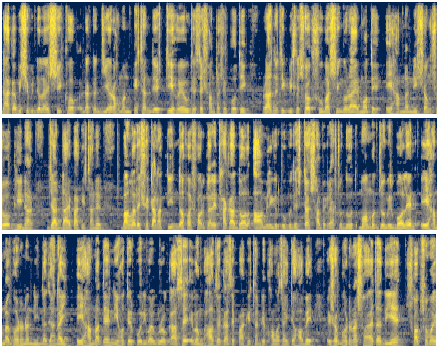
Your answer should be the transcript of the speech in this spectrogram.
ঢাকা বিশ্ববিদ্যালয়ের শিক্ষক ডক্টর জিয়া রহমান পাকিস্তান দেশটি হয়ে উঠেছে সন্ত্রাসের প্রতীক। রাজনৈতিক বিশ্লেষক সুভাষ সিংহ রায়ের মতে, এই হামলার নৃশংস ঘৃণার, যার দায় পাকিস্তানের। বাংলাদেশে টানা তিন দফা সরকারে থাকা দল আওয়ামী লীগের উপদেষ্টা, সাবেক রাষ্ট্রদূত মোহাম্মদ জমির বলেন, এই হামলার ঘটনার নিন্দা জানাই। এই হামলাতে নিহতের পরিবারগুলোর কাছে এবং ভারতের কাছে পাকিস্তানকে ক্ষমা চাইতে হবে। এসব ঘটনার সহায়তা দিয়ে সবসময়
